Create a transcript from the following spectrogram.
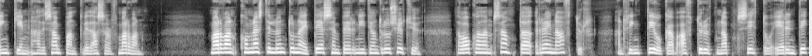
Engin hafði samband við Asraf Marvan. Marvan kom næst til Lunduna í desember 1970. Þá ákvaðan samt að reyna aftur. Hann ringdi og gaf aftur upp nafn sitt og erindi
